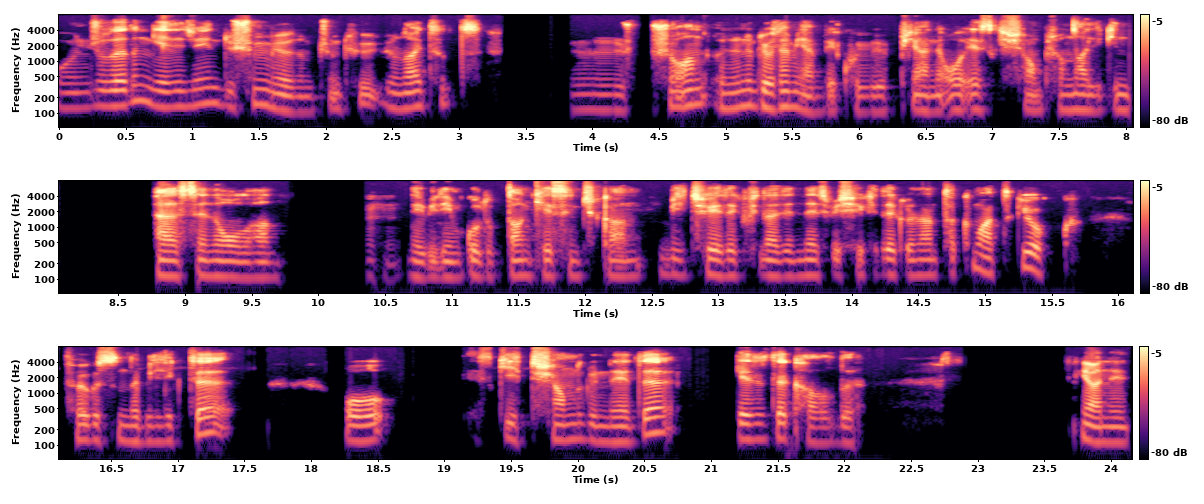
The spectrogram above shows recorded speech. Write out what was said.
oyuncuların geleceğini düşünmüyorum. Çünkü United e, şu an önünü göremeyen bir kulüp. Yani o eski Şampiyonlar Ligi'nin her sene olan. Ne bileyim gruptan kesin çıkan bir çeyrek finali net bir şekilde gören takım artık yok. Ferguson'la birlikte o eski ihtişamlı günleri de geride kaldı. Yani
